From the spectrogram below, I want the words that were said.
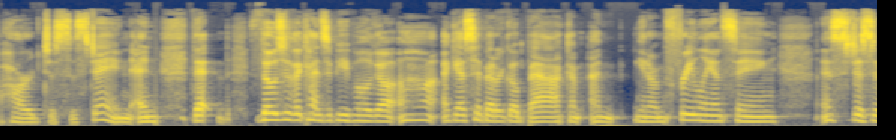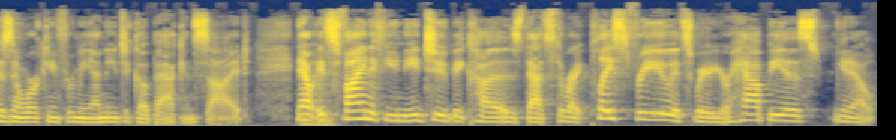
hard to sustain. And that those are the kinds of people who go uh, i guess i better go back. I'm, I'm you know i'm freelancing. This just isn't working for me. I need to go back inside. Now it's fine if you need to because that's the right place for you. It's where you're happiest you know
